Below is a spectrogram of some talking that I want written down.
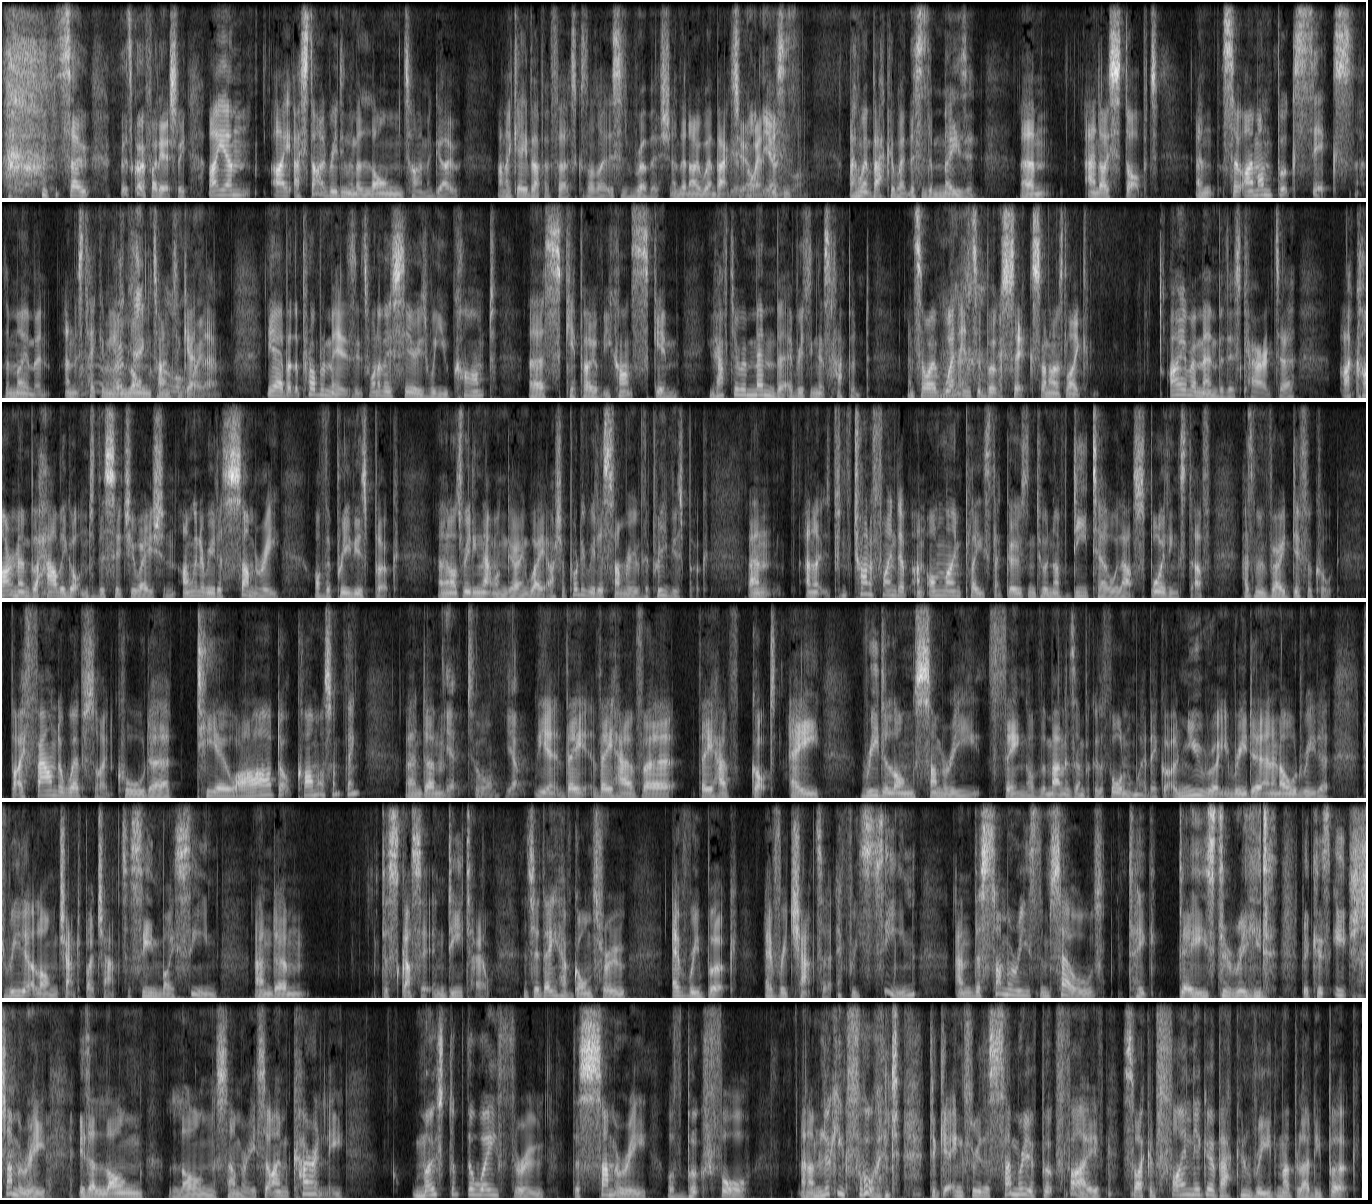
so it's quite funny, actually. I, um, I, I started reading them a long time ago, and I gave up at first because I was like, this is rubbish. And then I went back to it and went, this is, one. I went back and went, this is amazing. Um, and I stopped. And so I'm on book six at the moment, and it's taken me a okay, long time a to long get way there. Yeah, but the problem is, it's one of those series where you can't uh, skip over, you can't skim. You have to remember everything that's happened. And so I went into book six and I was like, I remember this character. I can't remember how they got into this situation. I'm going to read a summary of the previous book. And then I was reading that one going, wait, I should probably read a summary of the previous book. Um, and I've been trying to find a, an online place that goes into enough detail without spoiling stuff has been very difficult. But I found a website called uh, tor.com or something. And um, Yeah, tour. Yep. yeah, they, they, have, uh, they have got a read along summary thing of the Malazan Book of the Fallen, where they've got a new re- reader and an old reader to read it along chapter by chapter, scene by scene, and um, discuss it in detail. And so they have gone through every book, every chapter, every scene, and the summaries themselves take days to read because each summary is a long, long summary. So I'm currently most of the way through the summary of book four. And I'm looking forward to getting through the summary of book five so I can finally go back and read my bloody book.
